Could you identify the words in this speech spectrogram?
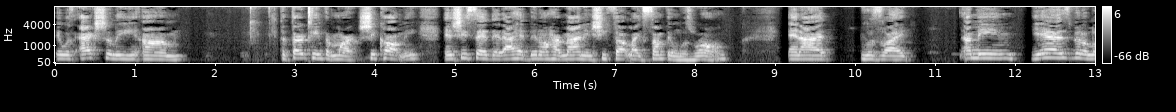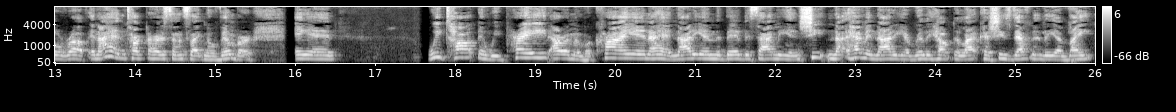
It was actually um, the 13th of march. She called me and she said that i had been on her mind and she felt like something was wrong. And i was like I mean, yeah, it's been a little rough. And I hadn't talked to her since like November. And we talked and we prayed. I remember crying. I had Nadia in the bed beside me and she, not, having Nadia really helped a lot because she's definitely a light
